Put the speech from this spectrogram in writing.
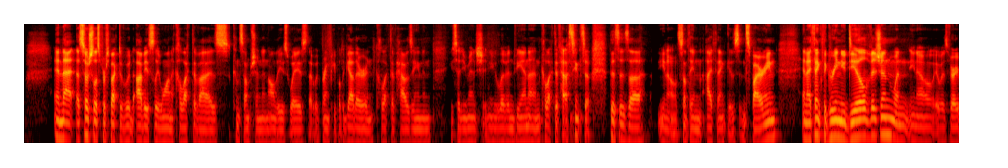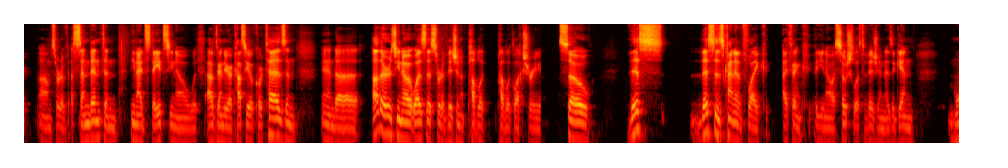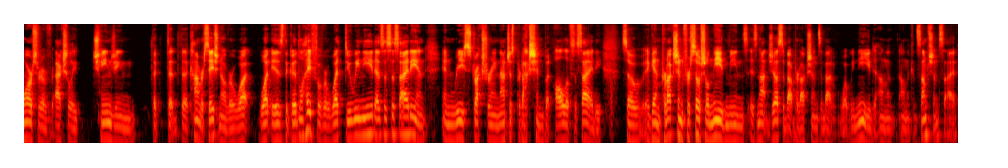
and that a socialist perspective would obviously want to collectivize consumption in all these ways that would bring people together and collective housing. And you said you mentioned you live in vienna and collective housing. So this is a uh, you know something i think is inspiring. And i think the green new deal vision when you know it was very um, sort of ascendant in the united states you know with alexandria ocasio-cortez and and uh, others you know it was this sort of vision of public public luxury. So this this is kind of like I think you know a socialist vision is again more sort of actually changing the, the, the conversation over what what is the good life over what do we need as a society and and restructuring not just production but all of society. So again production for social need means is not just about production it's about what we need on the on the consumption side.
